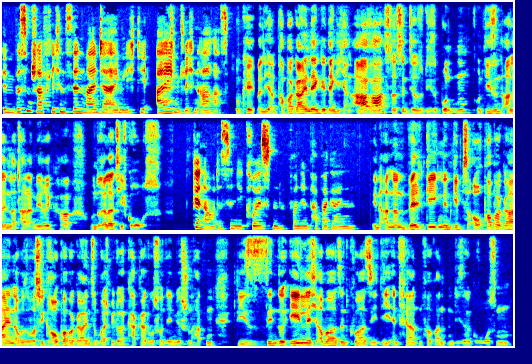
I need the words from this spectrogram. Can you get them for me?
im wissenschaftlichen Sinn meint er eigentlich die eigentlichen Aras. Okay, wenn ich an Papageien denke, denke ich an Aras. Das sind ja so diese bunten und die sind alle in Lateinamerika und relativ groß. Genau, das sind die größten von den Papageien. In anderen Weltgegenden gibt es auch Papageien, aber sowas wie Graupapageien zum Beispiel oder Kakadus, von denen wir schon hatten, die sind so ähnlich, aber sind quasi die entfernten Verwandten dieser großen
